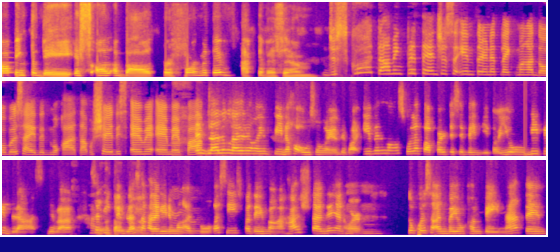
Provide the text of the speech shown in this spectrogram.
topic today is all about performative activism. Diyos ko, daming pretentious sa internet like mga double-sided mukha tapos share this eme-eme pa. And lalong-lalo na ngayon pinakauso ngayon, di ba? Even mga school na pa-participate dito, yung DP Blast, di ba? Sa Ay, DP tama. Blast, nakalagay ng mga advocacies, pati yung mga hashtag, ganyan, or Mm-mm. tungkol saan ba yung campaign natin.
